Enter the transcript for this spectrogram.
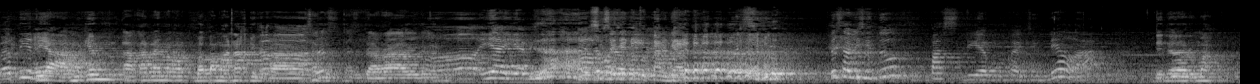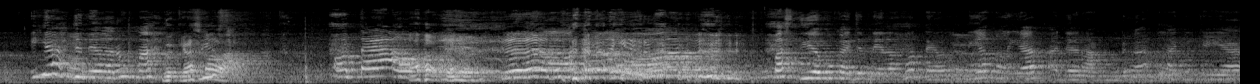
berarti Iya, mungkin uh, karena emang bapak manak gitu kan, satu terus- satu darah gitu kan. oh iya iya bisa Terus bisa jadi tetangga. terus habis itu pas dia buka jendela Jendela rumah. iya jendela rumah Gue kira sekolah. hotel Oke. pas dia buka jendela hotel Ya. dia melihat ada rangga lagi kayak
